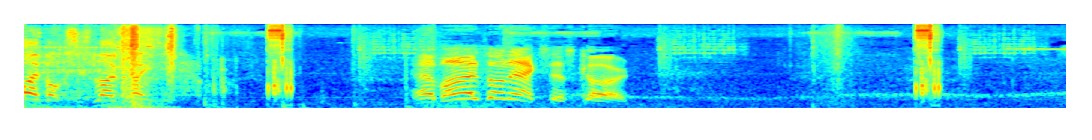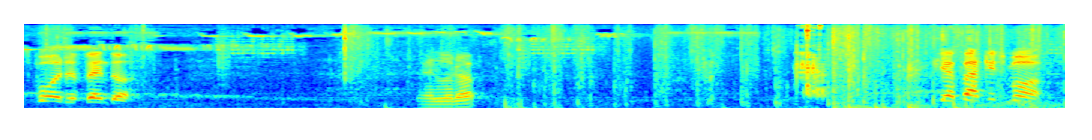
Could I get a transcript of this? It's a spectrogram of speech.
All supply boxes located. Have eyes on access card. Spotted vendor. Man, load up. Care package marked.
